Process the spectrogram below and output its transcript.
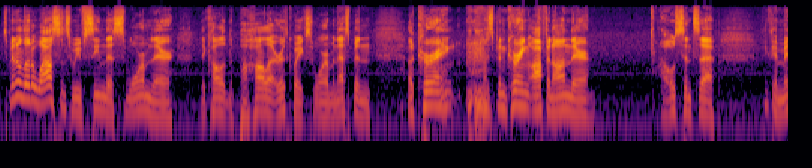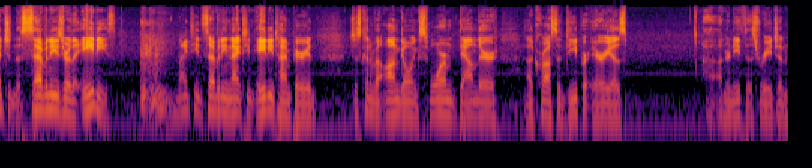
It's been a little while since we've seen this swarm there. They call it the Pahala earthquake swarm, and that's been occurring. it's been occurring off and on there. Oh, since uh, I think they mentioned the 70s or the 80s, 1970, 1980 time period. Just kind of an ongoing swarm down there across the deeper areas uh, underneath this region.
